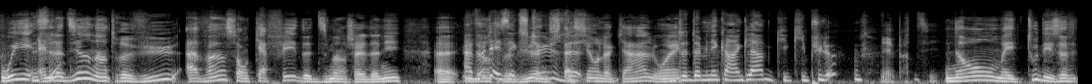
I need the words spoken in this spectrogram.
Oui, elle l'a dit en entrevue avant son café de dimanche. Elle a donné euh, une Elle veut des entrevue à une excuses de- station locale. Ouais. De Dominique Anglade qui, qui est plus là? Elle est partie. Non, mais tous des of-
